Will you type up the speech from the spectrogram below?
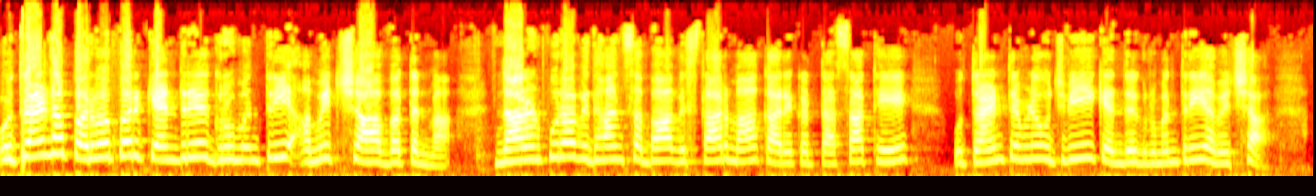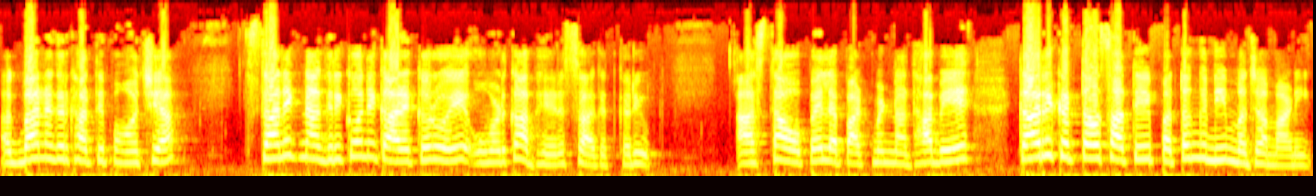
ઉત્તરાયણના પર્વ પર કેન્દ્રીય ગૃહમંત્રી અમિત શાહ વતનમાં. નારણપુરા વિધાનસભા વિસ્તારમાં કાર્યકર્તા સાથે ઉત્તરાયણ તેમણે ઉજવી, કેન્દ્રીય ગૃહમંત્રી અમિત શાહ અકબારનગર ખાતે પહોંચ્યા. સ્થાનિક નાગરિકો અને કાર્યકરોએ ઉમળકાભેર સ્વાગત કર્યું. આસ્થા ઓપેલ એપાર્ટમેન્ટના ધાબે કાર્યકર્તાઓ સાથે પતંગની મજા માણી.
